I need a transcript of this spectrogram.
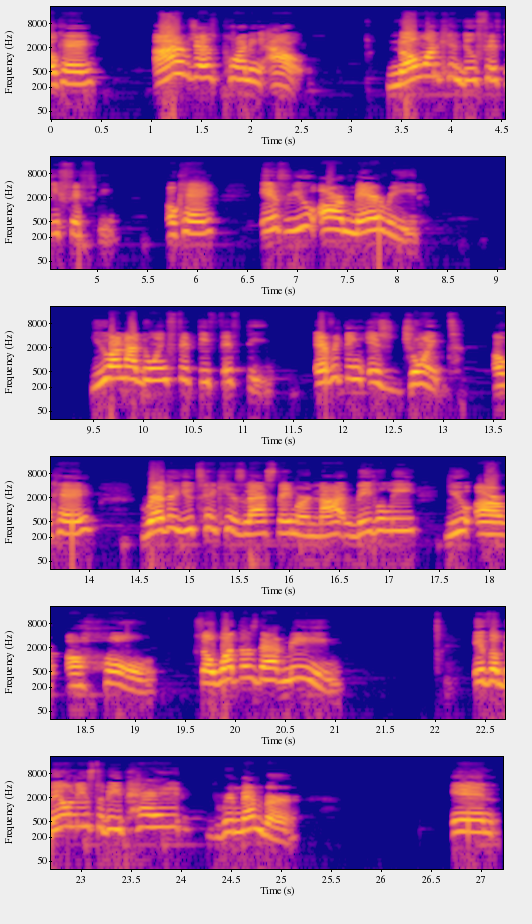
Okay? I'm just pointing out no one can do 50 50. Okay? If you are married, you are not doing 50 50. Everything is joint, okay? Whether you take his last name or not, legally, you are a whole. So, what does that mean? If a bill needs to be paid, remember, in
